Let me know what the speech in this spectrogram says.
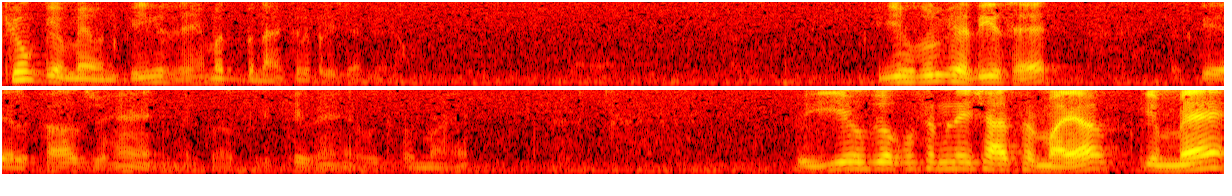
کیونکہ میں ان کے لیے رحمت بنا کر بھیجا گیا۔ یہ حضور کی حدیث ہے اس کے الفاظ جو ہیں میرے پاس لکھے ہوئے ہیں وہ فرمائے تو یہ حضور وسلم نے اشار فرمایا کہ میں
